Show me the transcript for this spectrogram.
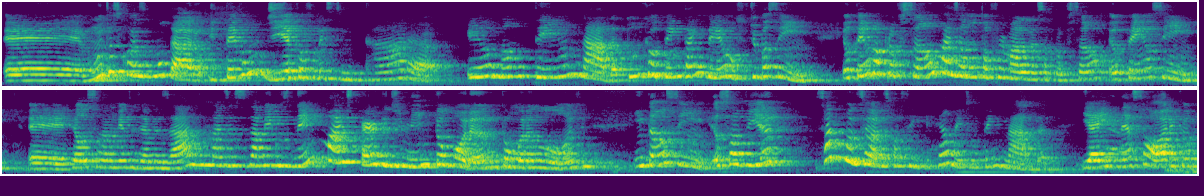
é, muitas coisas mudaram. E teve um dia que eu falei assim, cara, eu não tenho nada, tudo que eu tenho tá em Deus. Tipo assim, eu tenho uma profissão, mas eu não tô firmada nessa profissão. Eu tenho, assim, é, relacionamento de amizade, mas esses amigos nem mais perto de mim estão morando, estão morando longe. Então, assim, eu só via. Sabe quando você olha e fala assim, realmente não tem nada. E aí é nessa hora que eu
